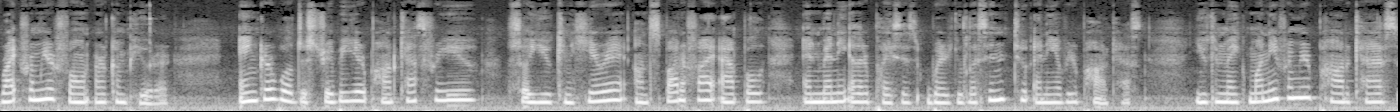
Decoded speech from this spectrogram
right from your phone or computer. Anchor will distribute your podcast for you so you can hear it on Spotify, Apple, and many other places where you listen to any of your podcasts. You can make money from your podcast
